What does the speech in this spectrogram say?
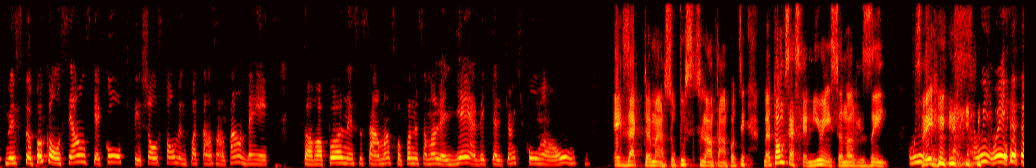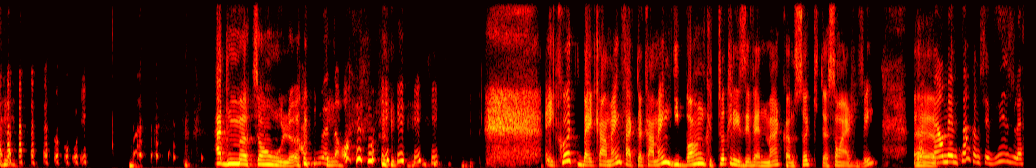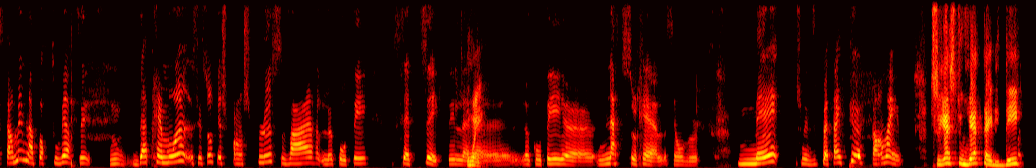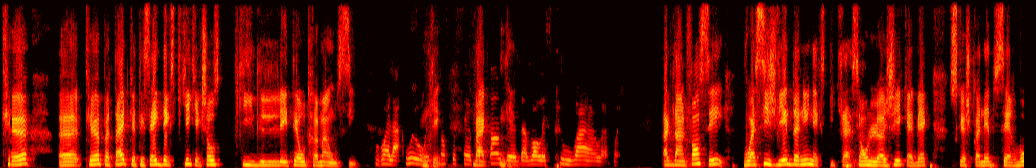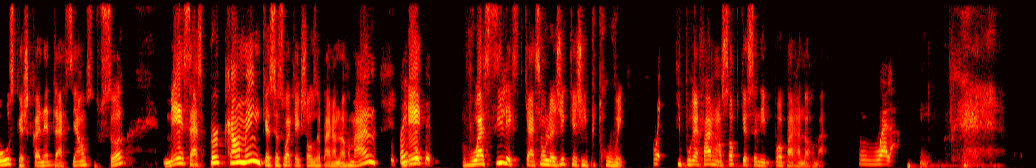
Mais si tu n'as pas conscience qu'elle court et tes choses tombent une fois de temps en temps, ben tu n'auras pas nécessairement, tu feras pas nécessairement le lien avec quelqu'un qui court en haut. Exactement, surtout si tu l'entends pas. Mettons que ça serait mieux insonorisé. Oui, oui, oui. oui, Admettons, là. admettons. oui. Écoute, ben quand même, fait que tu as quand même debunk tous les événements comme ça qui te sont arrivés. Ouais, Euh, Mais en même temps, comme je t'ai dit, je laisse quand même la porte ouverte. D'après moi, c'est sûr que je penche plus vers le côté sceptique, le, Oui. le- le côté euh, naturel, si on veut. Mais je me dis peut-être que quand même. tu restes ouverte à l'idée que, euh, que peut-être que tu essayes d'expliquer quelque chose qui l'était autrement aussi. Voilà, oui, oui, je pense que c'est important d'avoir l'esprit ouvert. Là. Ouais. Dans le fond, c'est voici, je viens de donner une explication logique avec ce que je connais du cerveau, ce que je connais de la science, tout ça. Mais ça se peut quand même que ce soit quelque chose de paranormal. C'est pas Mais- impossible. Voici l'explication logique que j'ai pu trouver. Oui. Qui pourrait faire en sorte que ce n'est pas paranormal. Voilà.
